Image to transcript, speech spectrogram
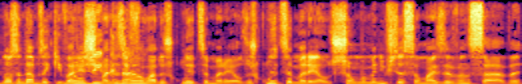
nós andamos aqui várias semanas a não. falar dos coletes amarelos. Os coletes amarelos são uma manifestação mais avançada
